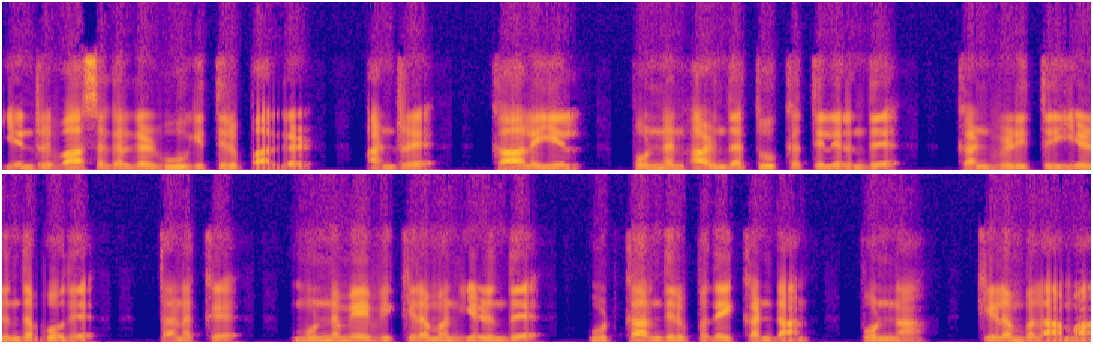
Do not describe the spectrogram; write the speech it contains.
என்று வாசகர்கள் ஊகித்திருப்பார்கள். அன்று காலையில் பொன்னன் ஆழ்ந்த தூக்கத்திலிருந்து கண் விழித்து எழுந்தபோது தனக்கு முன்னமே விக்கிரமன் எழுந்து உட்கார்ந்திருப்பதைக் கண்டான். பொன்னா கிளம்பலாமா?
